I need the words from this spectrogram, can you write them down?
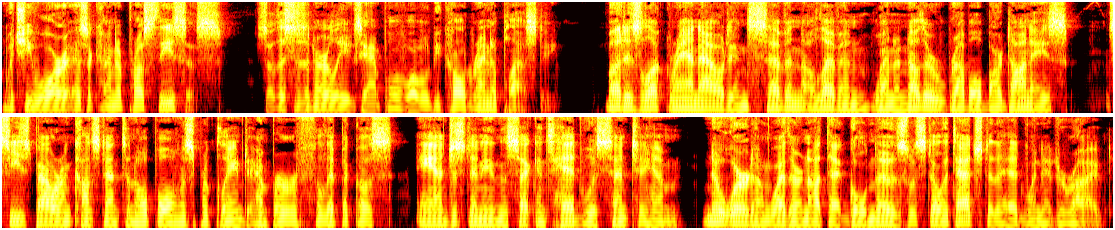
which he wore as a kind of prosthesis. So, this is an early example of what would be called rhinoplasty. But his luck ran out in 711 when another rebel, Bardanes, seized power in Constantinople and was proclaimed Emperor Philippicus and Justinian II's head was sent to him. No word on whether or not that gold nose was still attached to the head when it arrived.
